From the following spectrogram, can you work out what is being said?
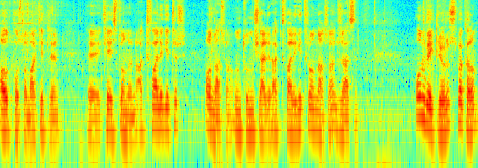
outpost'la marketlerin e, keystone'larını aktif hale getir. Ondan sonra unutulmuş yerleri aktif hale getir. Ondan sonra düzelsin. Onu bekliyoruz. Bakalım.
